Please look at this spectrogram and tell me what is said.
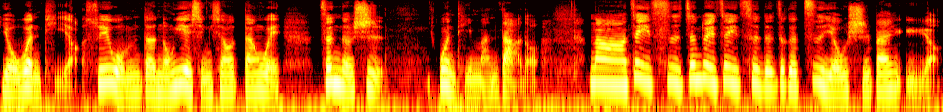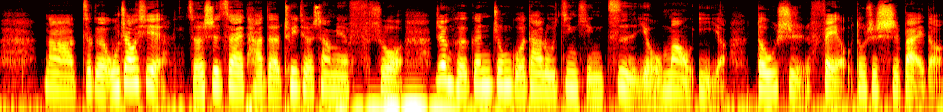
有问题啊，所以我们的农业行销单位真的是问题蛮大的哦。那这一次针对这一次的这个自由石斑鱼啊，那这个吴钊燮则是在他的 Twitter 上面说，任何跟中国大陆进行自由贸易啊，都是 fail，都是失败的。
